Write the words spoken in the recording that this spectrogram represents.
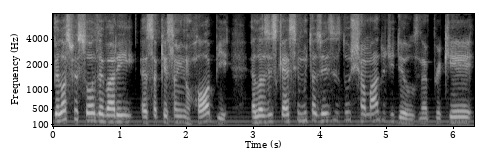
pelas pessoas levarem essa questão em hobby, elas esquecem muitas vezes do chamado de Deus, né? Porque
